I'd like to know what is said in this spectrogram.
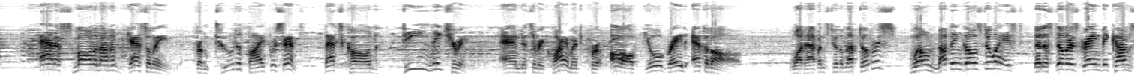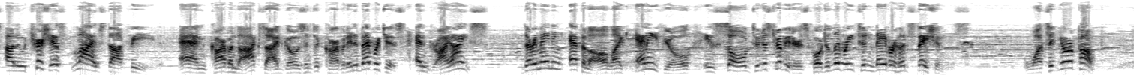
Add a small amount of gasoline, from 2 to 5%. That's called denaturing, and it's a requirement for all fuel-grade ethanol. What happens to the leftovers? Well, nothing goes to waste. The distiller's grain becomes a nutritious livestock feed. And carbon dioxide goes into carbonated beverages and dry ice. The remaining ethanol, like any fuel, is sold to distributors for delivery to neighborhood stations. What's at your pump?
